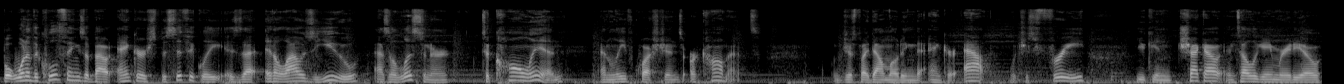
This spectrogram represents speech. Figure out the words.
But one of the cool things about Anchor specifically is that it allows you, as a listener, to call in and leave questions or comments. Just by downloading the Anchor app, which is free, you can check out Intelligame Radio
